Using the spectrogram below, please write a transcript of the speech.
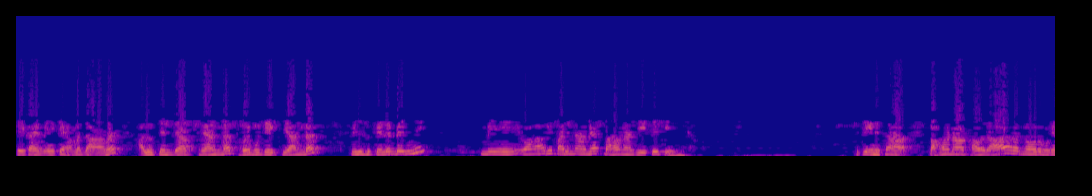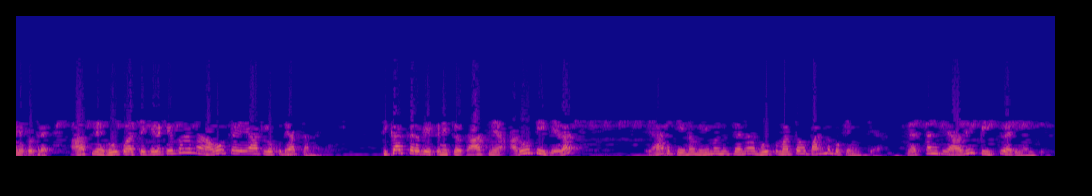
ඒකයි මේකේ හැමදාම අලුතෙන් දෙයක් හොයන්නත්, හොයපු දෙයක් කියන්නත් මිනිස්සු පෙළඹෙන්නේ මේ වාගේ පරිණාමයක් භාවනා ජීවිතේ තියෙනවා. ඉතින් ඒ නිසා භාවනාව කවදාවත් නොකරපු කෙනෙකුට ආත්මේ රූපවත්ය කියලා කියපුවම ඕක එයාට ලොකු දෙයක් තමයි. ටිකක් කරපු කෙනෙක් කියොත් ආත්මය අරූපී කියලා එයාට තියෙන මේ මනුස්සයන රූප මට්ටම පන්නපු කෙනෙක් කියලා. නැත්තම් කියාවි පිස්සු වැඩිලා කියලා.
